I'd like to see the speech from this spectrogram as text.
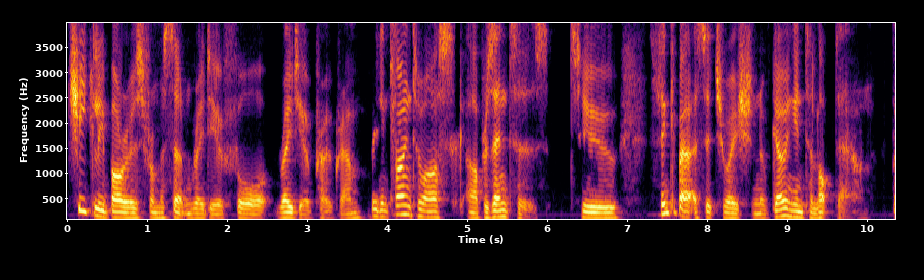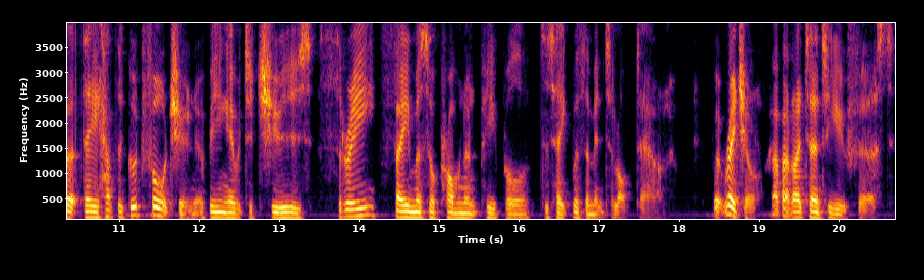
cheekily borrows from a certain Radio 4 radio program. Been inclined to ask our presenters to think about a situation of going into lockdown, but they have the good fortune of being able to choose three famous or prominent people to take with them into lockdown. But Rachel, how about I turn to you first?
